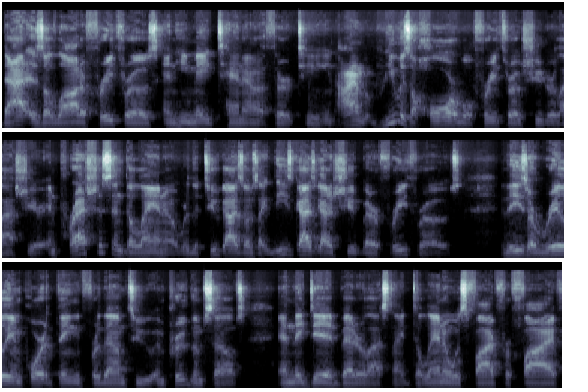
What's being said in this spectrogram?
That is a lot of free throws, and he made 10 out of 13. I'm he was a horrible free throw shooter last year. And Precious and Delano were the two guys I was like, these guys got to shoot better free throws. These are really important things for them to improve themselves and they did better last night. Delano was five for five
